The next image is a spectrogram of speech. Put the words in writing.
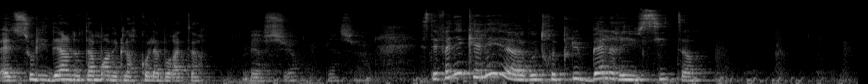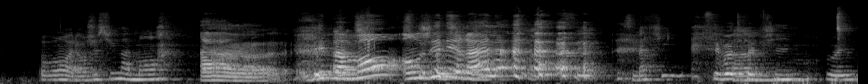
être solidaires, notamment avec leurs collaborateurs. Bien sûr, bien sûr. Stéphanie, quelle est votre plus belle réussite? Bon, alors je suis maman. Ah, les mamans en général. C'est ma fille. C'est votre euh, fille, oui.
